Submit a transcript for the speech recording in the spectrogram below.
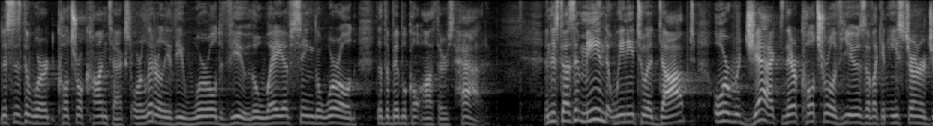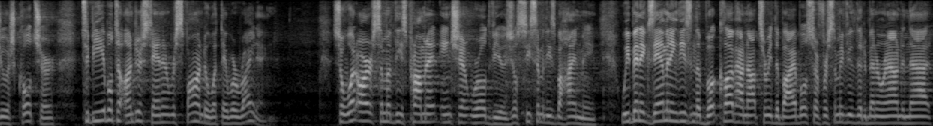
This is the word cultural context, or literally the world view, the way of seeing the world that the biblical authors had. And this doesn't mean that we need to adopt or reject their cultural views of like an Eastern or Jewish culture to be able to understand and respond to what they were writing. So, what are some of these prominent ancient worldviews? You'll see some of these behind me. We've been examining these in the book club, How Not to Read the Bible. So, for some of you that have been around in that,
